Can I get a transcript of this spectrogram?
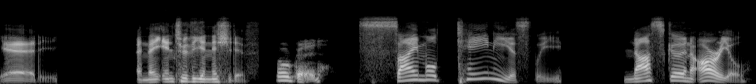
Yeti. And they enter the initiative. Oh, good. Simultaneously, Nazca and Ariel,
